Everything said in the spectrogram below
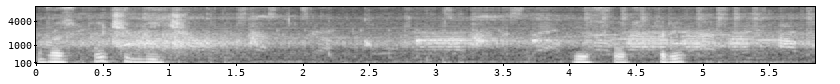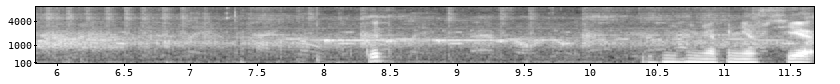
Веспучи Бич. Лисфуд Стрит. Какой-то... Извините меня, конечно, все...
